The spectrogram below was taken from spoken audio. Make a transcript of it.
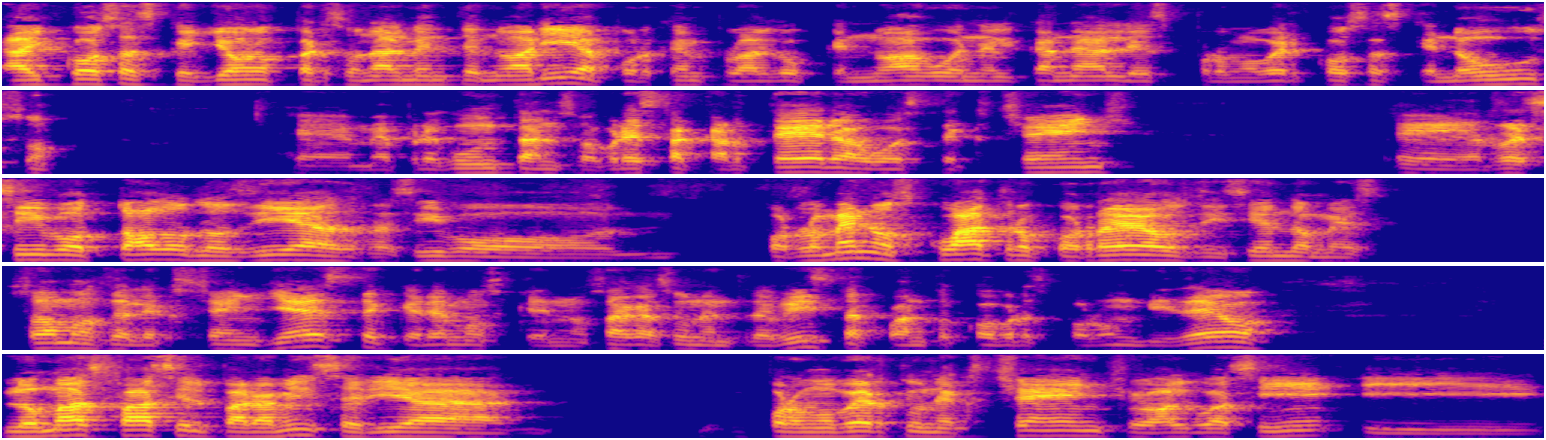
hay cosas que yo personalmente no haría, por ejemplo, algo que no hago en el canal es promover cosas que no uso. Me preguntan sobre esta cartera o este exchange. Eh, recibo todos los días, recibo por lo menos cuatro correos diciéndome, somos del exchange este, queremos que nos hagas una entrevista, cuánto cobras por un video. Lo más fácil para mí sería promoverte un exchange o algo así, y,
